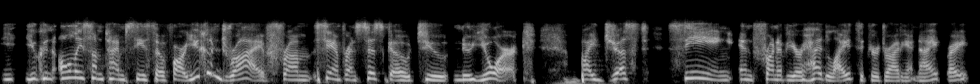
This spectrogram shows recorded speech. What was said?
you can only sometimes see so far. You can drive from San Francisco to New York by just seeing in front of your headlights if you're driving at night, right?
